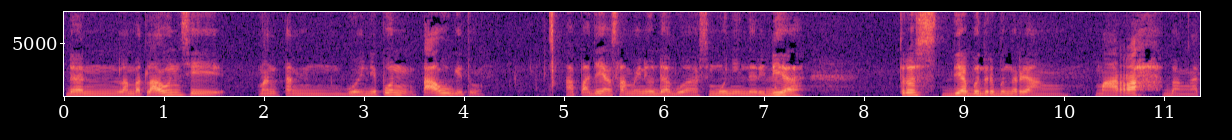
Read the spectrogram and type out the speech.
Dan lambat laun si mantan gue ini pun tahu gitu apa aja yang selama ini udah gue sembunyiin dari dia. Terus dia bener-bener yang marah banget.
